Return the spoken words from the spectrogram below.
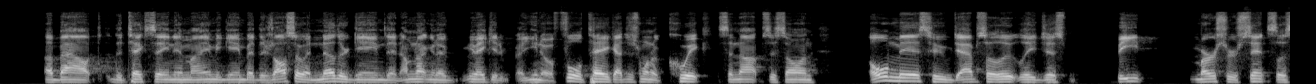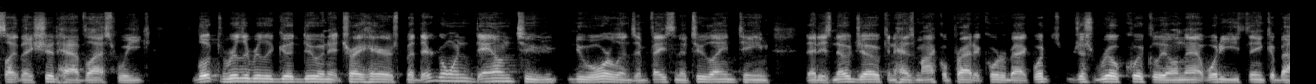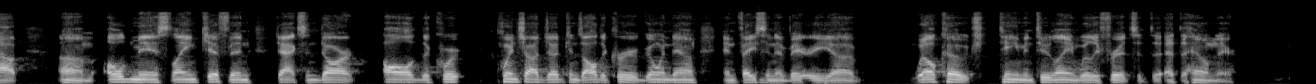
about the Texas A&M Miami game, but there's also another game that I'm not going to make it, you know, a full take. I just want a quick synopsis on Ole Miss, who absolutely just beat Mercer senseless like they should have last week, looked really, really good doing it, Tre Harris, but they're going down to New Orleans and facing a Tulane team that is no joke and has Michael Pratt at quarterback. What just real quickly on that, what do you think about um, Ole Miss, Lane Kiffin, Jaxson Dart, all the Qu- Quinshon Judkins, all the crew going down and facing a very uh, well coached team in Tulane, Willie Fritz at the at the helm there.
